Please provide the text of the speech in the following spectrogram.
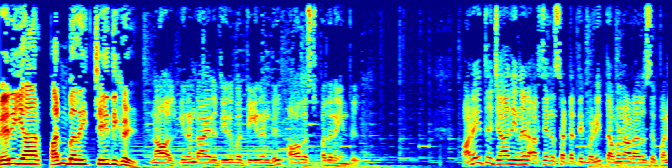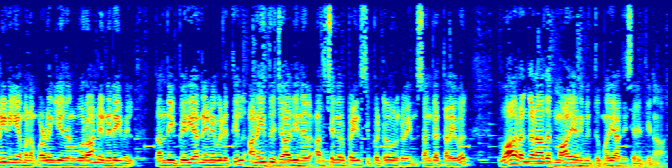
பெரியார் பண்பலை செய்திகள். நாள் இரண்டாயிரத்தி இருபத்தி இரண்டு ஆகஸ்ட் பதினைந்து. அனைத்து ஜாதியினர் அர்ச்சகர் சட்டத்தின்படி தமிழ்நாடு அரசு பணி நியமனம் வழங்கியதன் ஓராண்டு நிறைவில் தந்தை பெரியார் நினைவிடத்தில் அனைத்து ஜாதியினர் அர்ச்சகர் பயிற்சி பெற்றவர்களின் சங்க தலைவர் வ. ரங்கநாதன் மாலை அணிவித்து மரியாதை செலுத்தினார்.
